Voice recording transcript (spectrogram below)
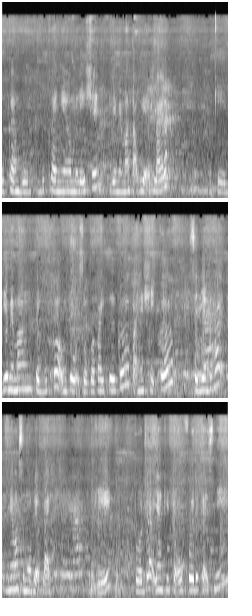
bukan bu, bukannya Malaysian Dia memang tak boleh apply lah Okey, dia memang terbuka untuk proprietor ke, partnership ke, sedia berhad, memang semua boleh apply. Okey, produk yang kita offer dekat sini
